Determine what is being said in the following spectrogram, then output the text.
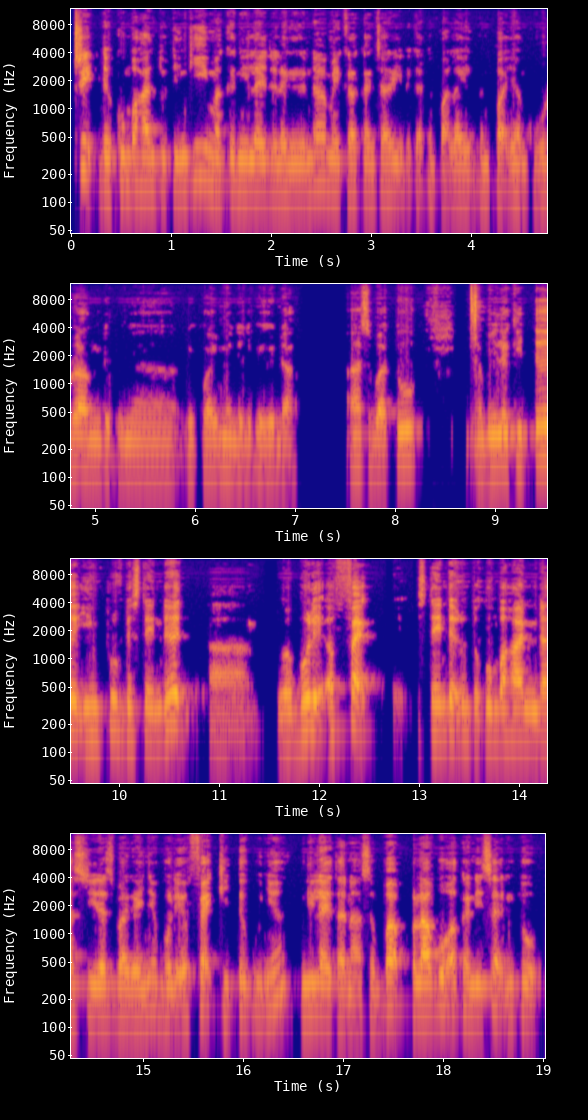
treat dia kumbahan tu tinggi maka nilai dia lagi rendah mereka akan cari dekat tempat lain tempat yang kurang dia punya requirement dia lebih rendah Ha, sebab tu bila kita improve the standard uh, boleh affect standard untuk kumbahan industri dan sebagainya boleh affect kita punya nilai tanah. Sebab pelabur akan decide untuk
